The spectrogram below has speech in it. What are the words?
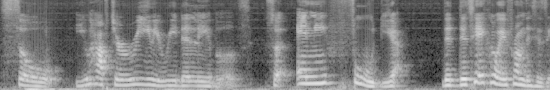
So you have to really read the labels. So any food, yeah. The, the takeaway from this is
